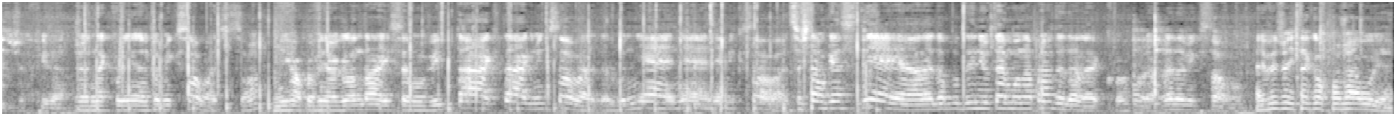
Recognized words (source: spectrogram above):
jeszcze chwilę. Że jednak powinienem to miksować, co? Michał pewnie ogląda i sobie mówi tak, tak, miksować. Albo nie, nie, nie miksować. Coś tam gęstnieje, ale do budyniu temu naprawdę daleko. Dobra, będę miksował. Najwyżej tego pożałuję.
